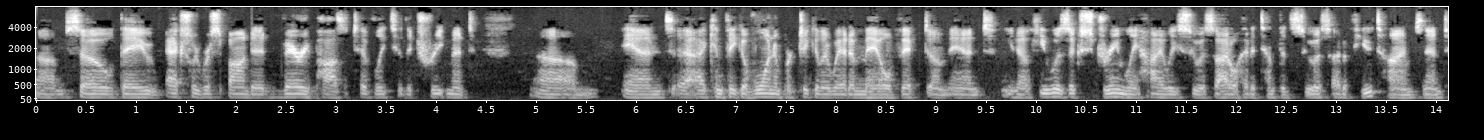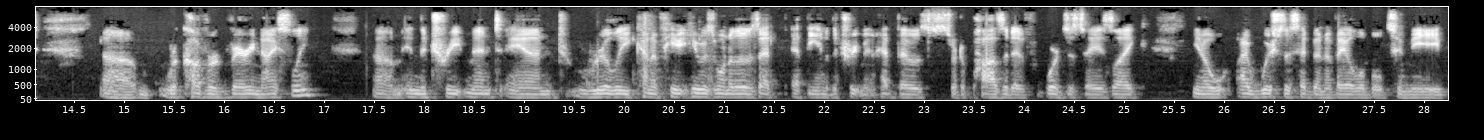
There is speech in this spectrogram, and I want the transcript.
Um, so they actually responded very positively to the treatment. Um, and I can think of one in particular. We had a male victim, and you know he was extremely highly suicidal. Had attempted suicide a few times, and um, recovered very nicely um, in the treatment. And really, kind of he he was one of those at at the end of the treatment had those sort of positive words to say. Is like, you know, I wish this had been available to me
